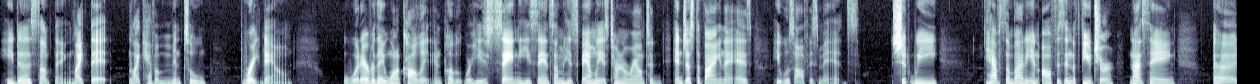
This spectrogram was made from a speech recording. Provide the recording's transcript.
he does something like that, like have a mental breakdown, whatever they want to call it in public, where he's saying he's saying something, his family is turning around to and justifying that as he was off his meds. Should we have somebody in office in the future, not saying uh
